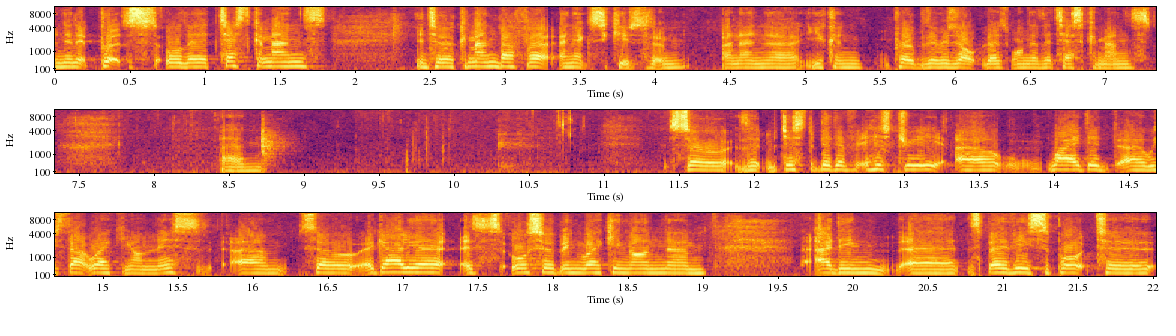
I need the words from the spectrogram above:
and then it puts all the test commands into a command buffer and executes them. And then uh, you can probe the result as one of the test commands. Um, so the, just a bit of history. Uh, why did uh, we start working on this? Um, so Igalia has also been working on um, adding uh, SPIR-V support to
